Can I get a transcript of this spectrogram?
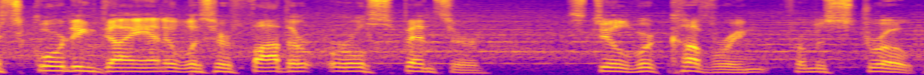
Escorting Diana was her father, Earl Spencer, still recovering from a stroke.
